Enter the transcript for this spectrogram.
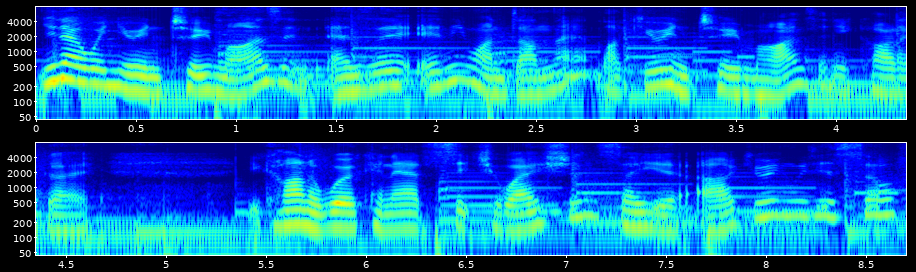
You know, when you're in two minds, and has anyone done that? Like you're in two minds and you kind of go, you're kind of working out situations, so you're arguing with yourself.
